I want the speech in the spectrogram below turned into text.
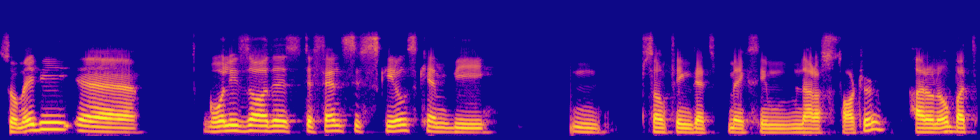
So maybe uh, Golizadeh's defensive skills can be mm, something that makes him not a starter. I don't know, but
